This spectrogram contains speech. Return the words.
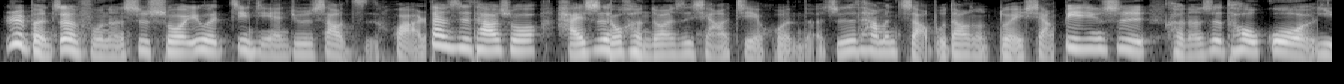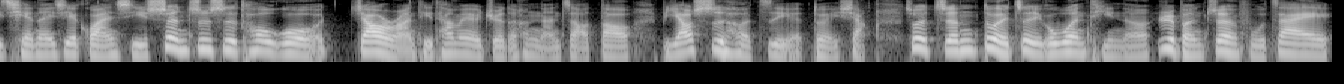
日本政府呢是说，因为近几年就是少子化，但是他说还是有很多人是想要结婚的，只是他们找不到那种对象，毕竟是可能是透过以前的一些关系，甚至是透过交友软体，他们也觉得很难找到比较适合自己的对象。所以针对这一个问题呢，日本政府在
